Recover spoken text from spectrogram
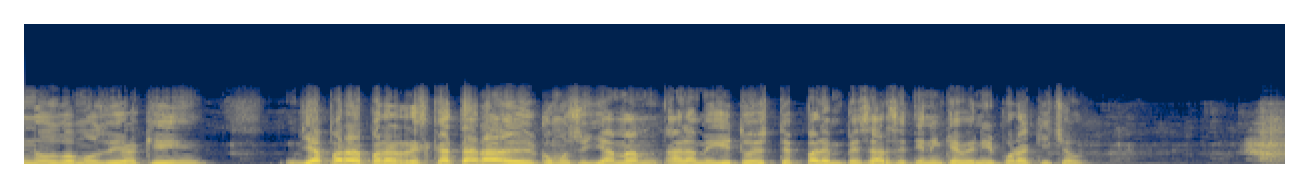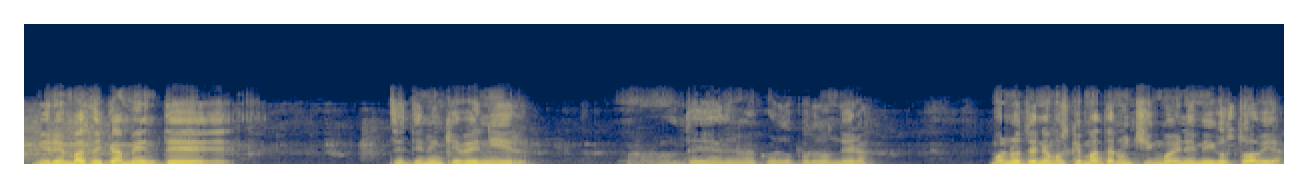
nos vamos de aquí. Ya para, para rescatar al, ¿cómo se llama? Al amiguito este, para empezar se tienen que venir por aquí, chao. Miren, básicamente se tienen que venir... Ahorita ya no me acuerdo por dónde era. Bueno, tenemos que matar un chingo de enemigos todavía.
